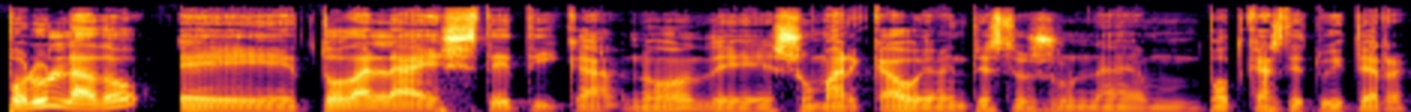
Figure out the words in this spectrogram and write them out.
por un lado, eh, toda la estética ¿no? de su marca, obviamente esto es un podcast de Twitter,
